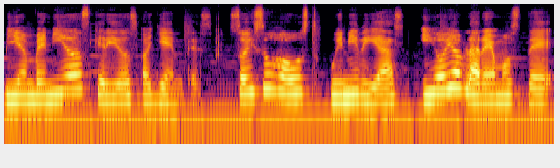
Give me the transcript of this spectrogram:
Bienvenidos queridos oyentes, soy su host Winnie Díaz y hoy hablaremos de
